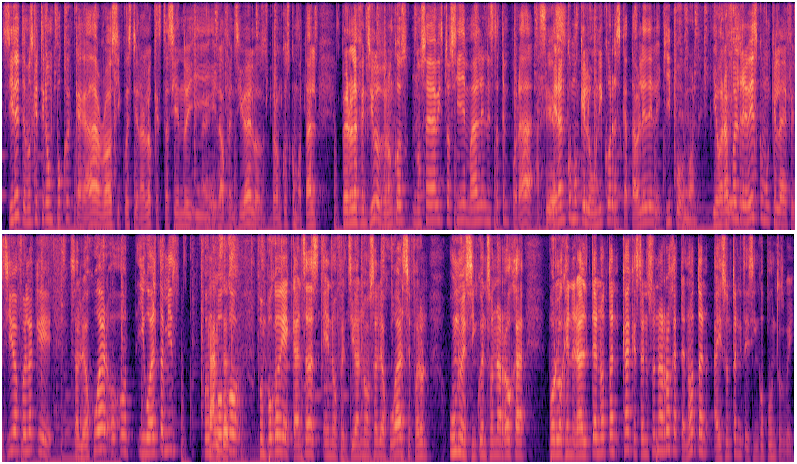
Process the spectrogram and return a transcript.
sí le tenemos que tirar un poco de cagada a Ross y cuestionar lo que está haciendo y, y la ofensiva de los Broncos como tal. Pero la ofensiva de los Broncos no se había visto así de mal en esta temporada. Así es. Eran como que lo único rescatable del equipo. Simón. Y ahora fue al revés, como que la defensiva fue la que salió a jugar. O, o igual también fue un poco fue un poco que Kansas en ofensiva no salió a jugar, se fueron 1 de 5 en zona roja. Por lo general te anotan, cada que están en zona roja te anotan, ahí son 35 puntos, güey.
